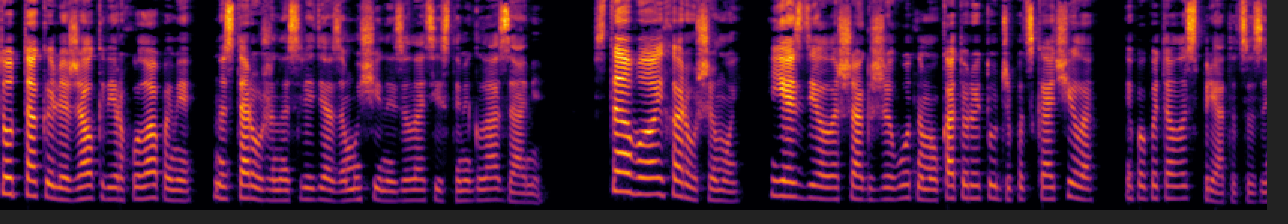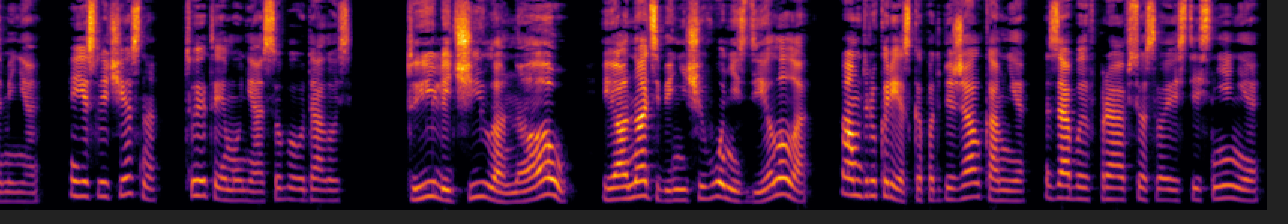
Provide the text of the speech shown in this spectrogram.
Тот так и лежал кверху лапами, настороженно следя за мужчиной золотистыми глазами. «Вставай, хороший мой!» Я сделала шаг к животному, которое тут же подскочило и попыталась спрятаться за меня. Если честно, то это ему не особо удалось. «Ты лечила Нау? И она тебе ничего не сделала?» Ам вдруг резко подбежал ко мне, забыв про все свое стеснение,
